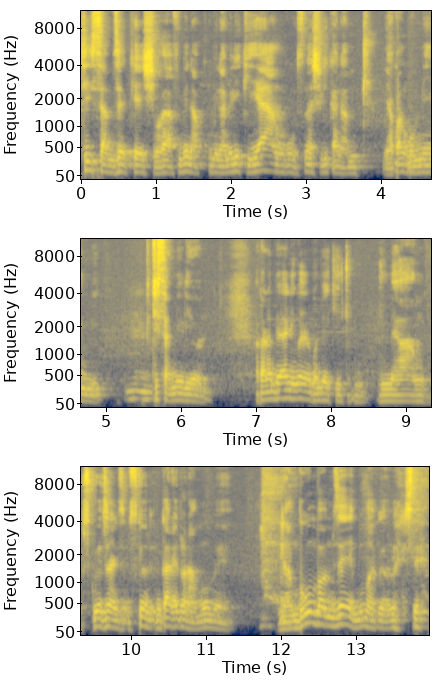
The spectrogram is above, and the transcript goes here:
tisa mzee keshi mwaka elfu mbili na kumi na miliki yangu, sina shirika na mtu, ni ya kwangu mimi Mm. tisa milioni. Akanambia yani, ngoja nikwambie kitu, mume wangu. Siku hiyo tena, siku nikaa naitwa na mume na mbumba mzee, mbumba akiwa amesema.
